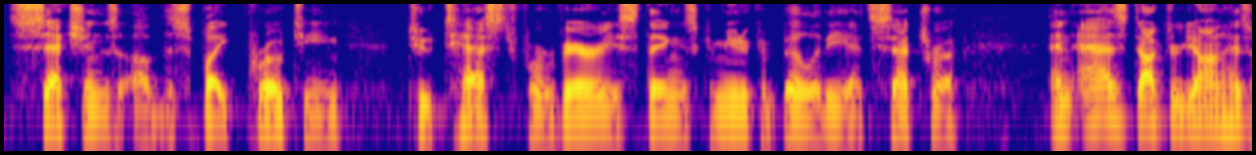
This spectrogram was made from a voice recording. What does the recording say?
sections of the spike protein to test for various things, communicability, etc. And as Dr. Yan has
